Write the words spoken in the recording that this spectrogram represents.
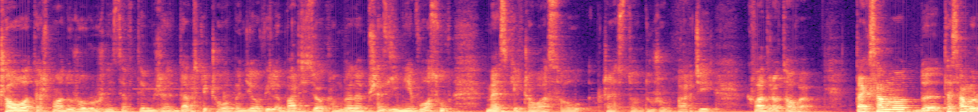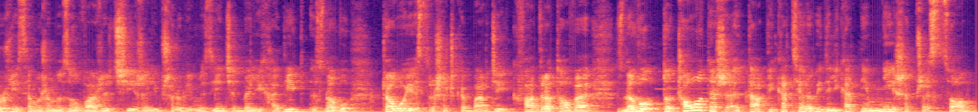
Czoło też ma dużą różnicę w tym, że damskie czoło będzie o wiele bardziej zaokrąglone przez linię włosów, męskie czoła są często dużo bardziej kwadratowe. Tak samo, te same różnice możemy zauważyć, jeżeli przerobimy zdjęcie Belly Hadid. Znowu czoło jest troszeczkę bardziej kwadratowe. Znowu to czoło też e, ta aplikacja robi delikatnie mniejsze, przez co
